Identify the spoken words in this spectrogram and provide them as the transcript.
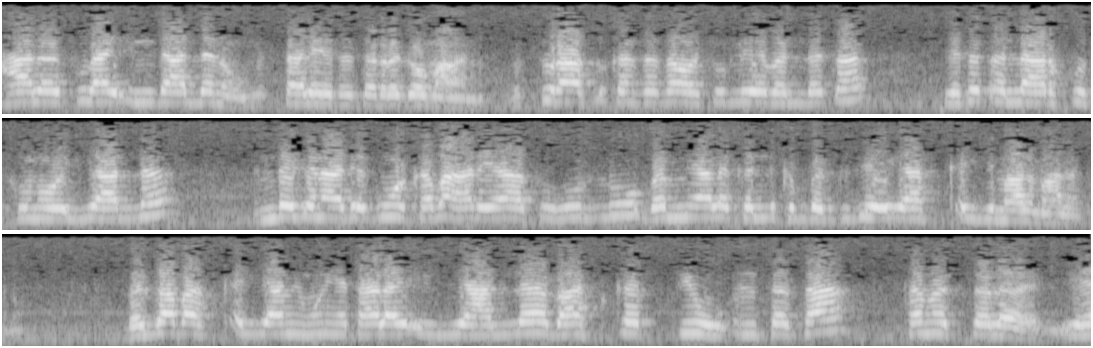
ሀለቱ ላይ እንዳለ ነው ምሳሌ የተደረገው ማለት ነው። እሱ ራሱ ከእንስሳዎች ሁሉ የበለጠ የተጠላ እርኩስ ሁኖ እያለ እንደገና ደግሞ ከባህርያቱ ሁሉ በሚያለከልክበት ጊዜ ያስቀይማል ማለት ነው በዛ በአስቀያሚ ሁኔታ ላይ እያለ በአስከፊው እንስሳ ተመሰለ። ይሄ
